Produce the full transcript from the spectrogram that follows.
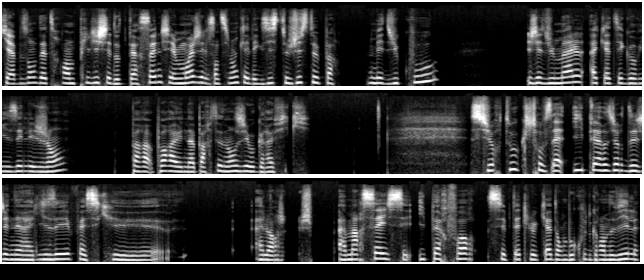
qui a besoin d'être remplie chez d'autres personnes, chez moi, j'ai le sentiment qu'elle n'existe juste pas. Mais du coup, j'ai du mal à catégoriser les gens par rapport à une appartenance géographique. Surtout que je trouve ça hyper dur de généraliser parce que. Alors, à Marseille, c'est hyper fort. C'est peut-être le cas dans beaucoup de grandes villes.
